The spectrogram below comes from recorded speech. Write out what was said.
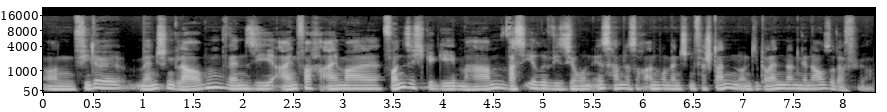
Und viele Menschen glauben, wenn sie einfach einmal von sich gegeben haben, was ihre Vision ist, haben das auch andere Menschen verstanden und die brennen dann genauso dafür.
